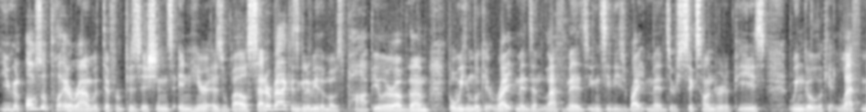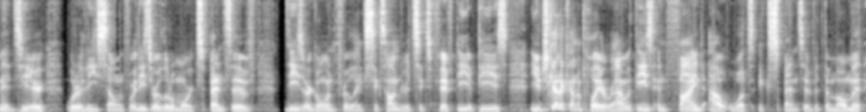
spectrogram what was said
you can also play around with different positions in here as well. Center back is going to be the most popular of them but we can look at right mids and left mids. You can see these right mids are 600 a piece we can go look at left mids here. What are these selling for? These are a little more expensive. These are going for like 600 650 a piece you just got to kind of play around with these and find out what's expensive at the moment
